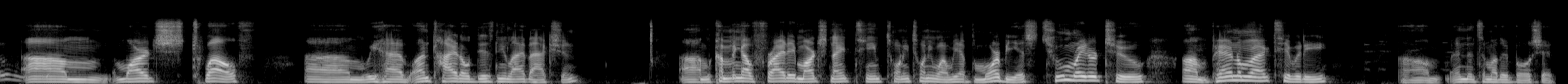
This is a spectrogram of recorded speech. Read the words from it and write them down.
Ooh. Um, March 12th, um, we have Untitled Disney live action. Um, coming out Friday, March 19th, 2021, we have Morbius, Tomb Raider 2, um, Paranormal Activity, um, and then some other bullshit.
